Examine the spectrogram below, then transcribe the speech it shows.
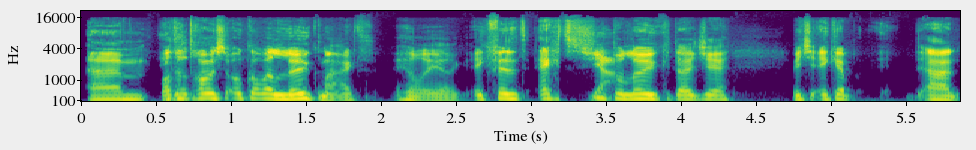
Ehm, Wat het trouwens ook al wel leuk maakt, heel eerlijk. Ik vind het echt super leuk dat je. Weet je, ik heb. Ja,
